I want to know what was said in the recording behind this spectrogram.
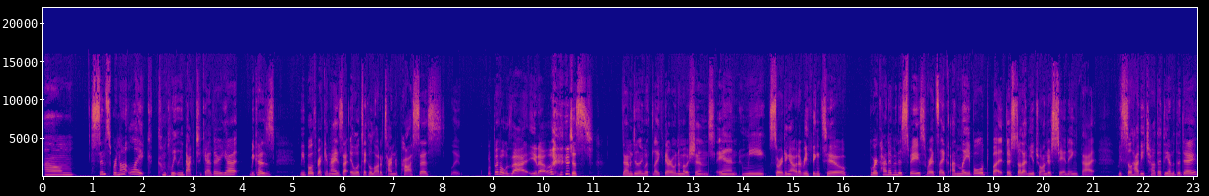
Um, since we're not like completely back together yet, because we both recognize that it will take a lot of time to process, like, what the hell was that, you know? Just them dealing with like their own emotions and me sorting out everything too. We're kind of in this space where it's like unlabeled, but there's still that mutual understanding that we still have each other at the end of the day.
